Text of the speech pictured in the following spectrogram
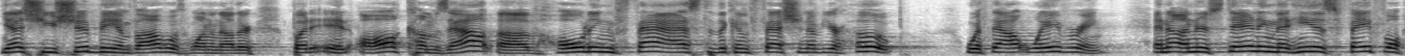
Yes, you should be involved with one another, but it all comes out of holding fast to the confession of your hope without wavering and understanding that He is faithful.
